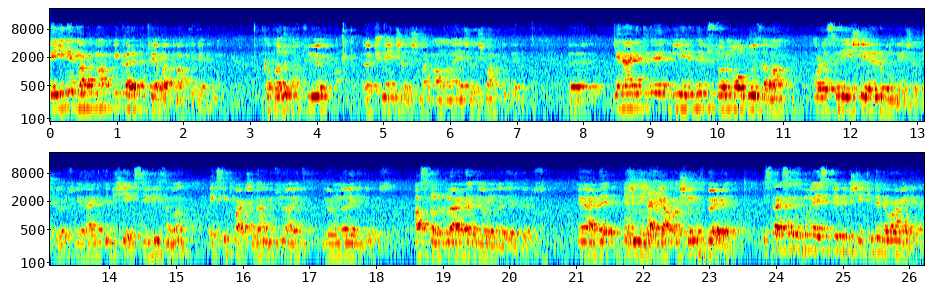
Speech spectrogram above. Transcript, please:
beyine bakmak bir kara kutuya bakmak gibi. Kapalı kutuyu ölçmeye çalışmak, anlamaya çalışmak gibi. E, genellikle bir yerinde bir sorun olduğu zaman orası ne işe yararı bulmaya çalışıyoruz. Genellikle bir şey eksildiği zaman eksik parçadan bütün ait yorumlara gidiyoruz. Hastalıklarda yorumları yapıyoruz. Genelde beyinle ilgili yaklaşımımız böyle. İsterseniz bunu esprili bir şekilde devam edelim.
